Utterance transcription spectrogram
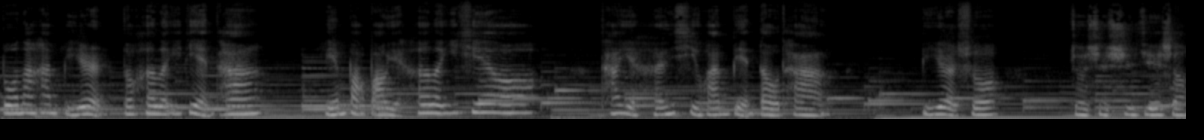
多娜和比尔都喝了一点汤，连宝宝也喝了一些哦。他也很喜欢扁豆汤。比尔说：“这是世界上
